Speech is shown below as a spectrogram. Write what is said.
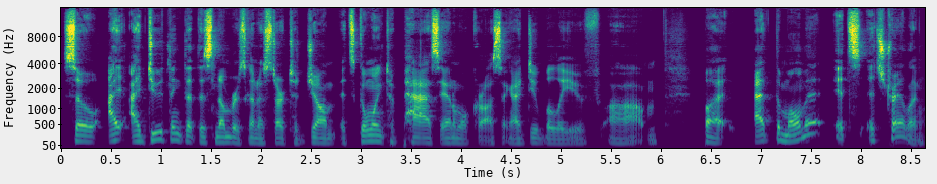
So I, I do think that this number is going to start to jump. It's going to pass Animal Crossing, I do believe. Um, but at the moment, it's it's trailing.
